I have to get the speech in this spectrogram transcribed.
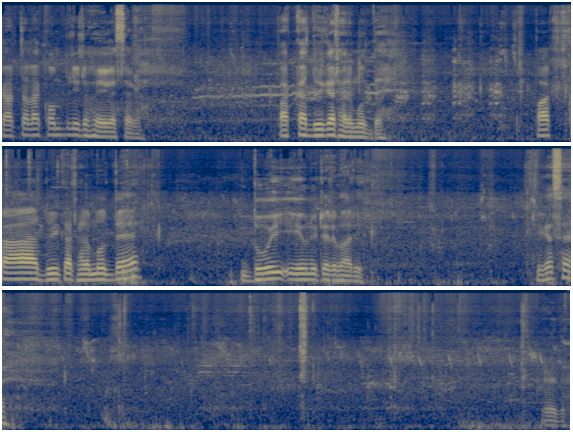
চারতলা কমপ্লিট হয়ে গেছে গা। পাক্কা দুই কাঠার মধ্যে। পাক্কা দুই কাঠার মধ্যে দুই ইউনিটের বাড়ি। ঠিক আছে? এই যে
